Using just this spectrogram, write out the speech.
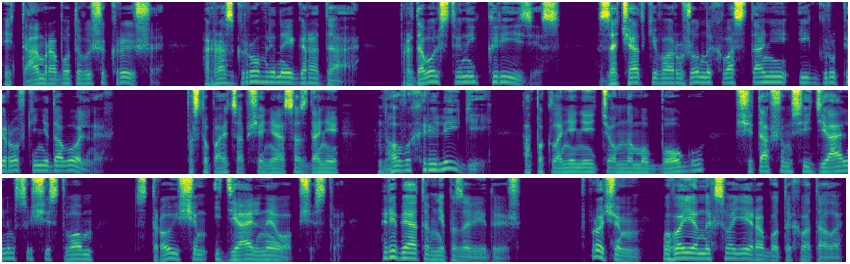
и там работа выше крыши. Разгромленные города, продовольственный кризис. зачатки вооруженных восстаний и группировки недовольных. Поступают сообщения о создании новых религий, о поклонении темному богу, считавшемуся идеальным существом, строящим идеальное общество. Ребятам не позавидуешь. Впрочем, у военных своей работы хватало.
